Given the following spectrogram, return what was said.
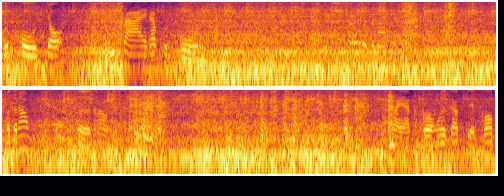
คุณปู่เจาะหินทรายครับคุณปู่มาตะเนาเออตะเนาใส่อัดกล่อง เลยครับเสียก๊อฟ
